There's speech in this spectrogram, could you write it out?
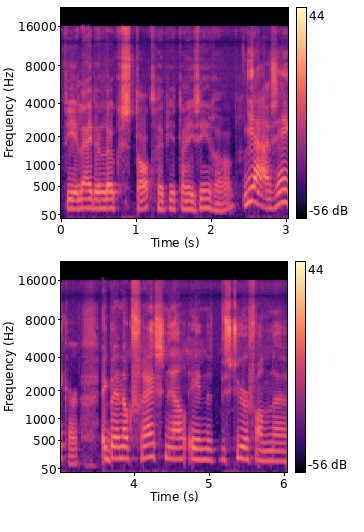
Vind je Leiden een leuke stad? Heb je het naar je zin gehad? Ja, zeker. Ik ben ook vrij snel in het bestuur van, uh,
